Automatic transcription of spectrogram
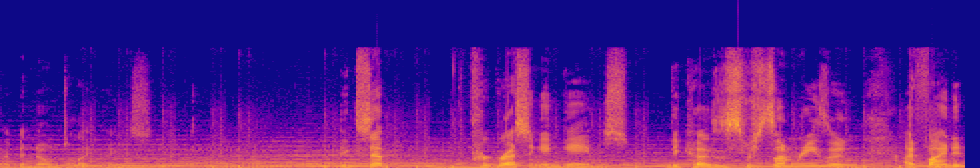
I've been known to like things. Except progressing in games. Because for some reason, I find it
